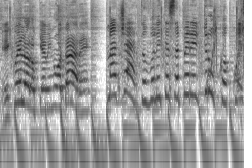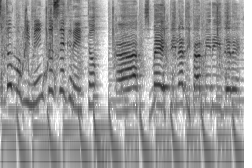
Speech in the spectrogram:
E quello lo chiami nuotare? Ma certo, volete sapere il trucco? Questo movimento segreto. Ah, smettila di farmi ridere!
